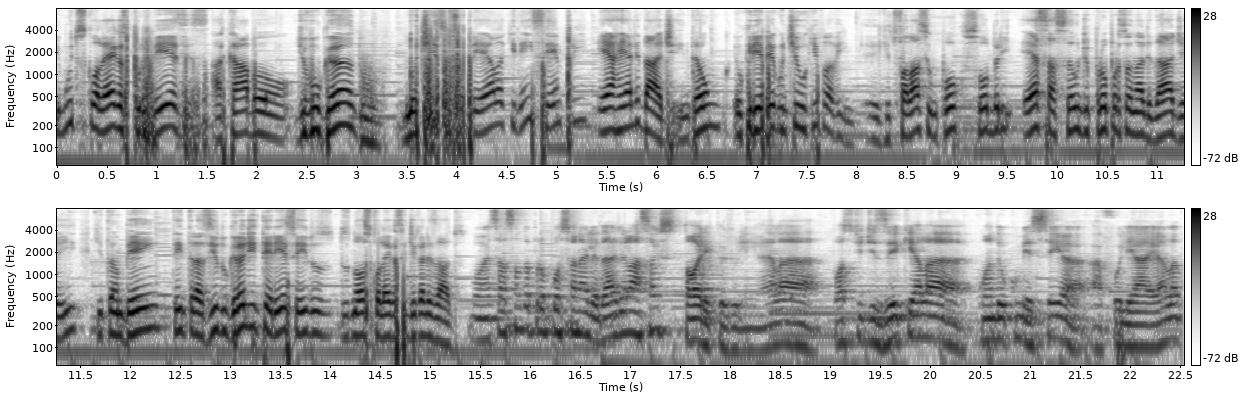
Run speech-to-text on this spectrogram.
e muitos colegas por vezes acabam divulgando notícias sobre ela que nem sempre é a realidade. Então, eu queria ver contigo aqui, Flavinho, eh, que tu falasse um pouco sobre essa ação de proporcionalidade aí, que também tem trazido grande interesse aí dos, dos nossos colegas sindicalizados. Bom, essa ação da proporcionalidade é uma ação histórica, Julinho. Ela, posso te dizer que ela, quando eu comecei a, a folhear ela,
